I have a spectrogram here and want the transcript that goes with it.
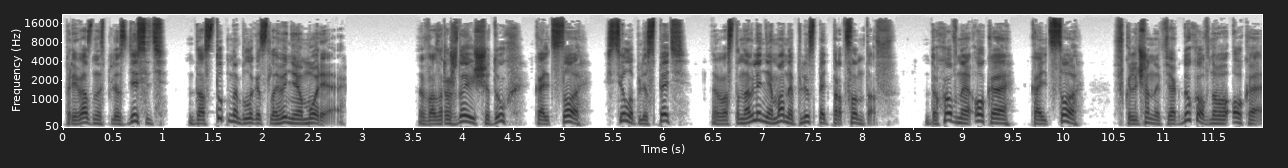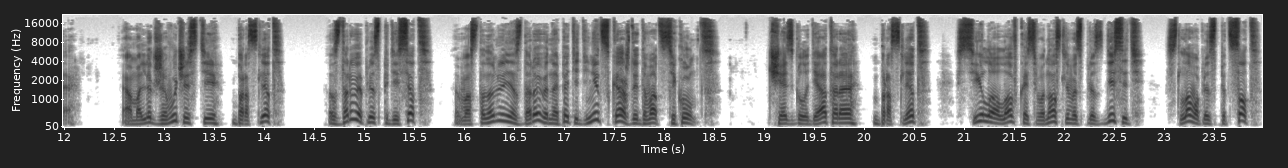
привязанность плюс 10, Доступно благословение моря. Возрождающий дух, кольцо, сила плюс 5, восстановление маны плюс 5%. Духовное око, кольцо, включен эффект духовного ока. Амулет живучести, браслет, здоровье плюс 50, восстановление здоровья на 5 единиц каждые 20 секунд. Часть гладиатора, браслет, сила, ловкость, выносливость плюс 10, слава плюс 500,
